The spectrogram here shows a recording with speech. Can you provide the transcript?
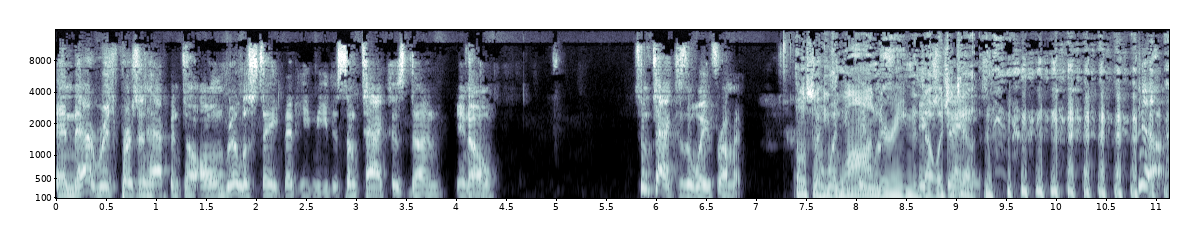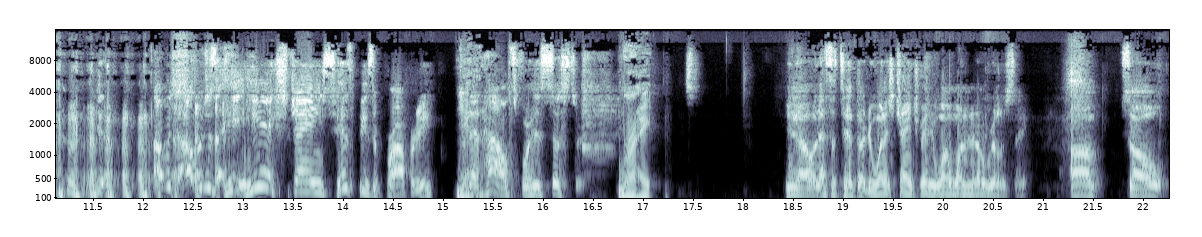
And that rich person happened to own real estate that he needed some taxes done, you know, some taxes away from it. Oh, so So he's what he was laundering. Is that what you tell? Yeah. yeah. I was, I was just, he, he exchanged his piece of property, Yeah. that house for his sister. right. You know, that's a 1031 exchange for anyone wanting to know real estate. Um, so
